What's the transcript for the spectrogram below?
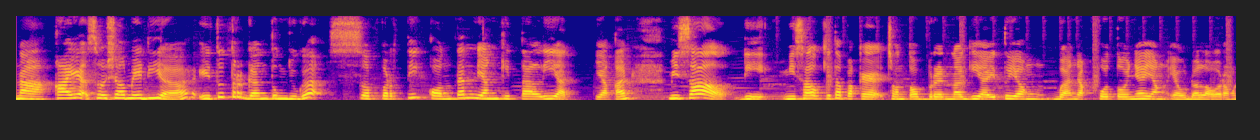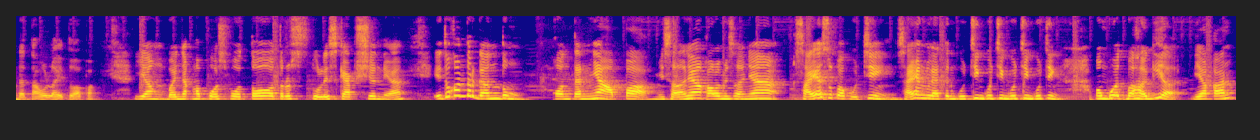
Nah, kayak sosial media itu tergantung juga seperti konten yang kita lihat ya kan? Misal di misal kita pakai contoh brand lagi ya itu yang banyak fotonya yang ya udahlah orang udah tahu lah itu apa. Yang banyak ngepost foto terus tulis caption ya itu kan tergantung kontennya apa. Misalnya kalau misalnya saya suka kucing saya ngeliatin kucing kucing kucing kucing membuat bahagia ya kan?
